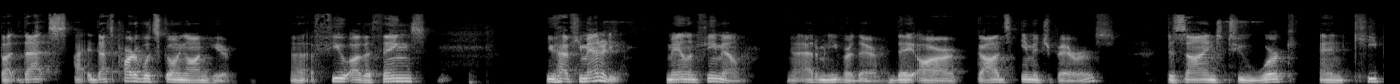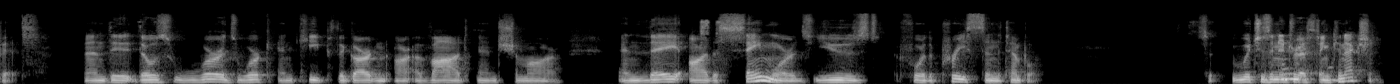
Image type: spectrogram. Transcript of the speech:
but that's that's part of what's going on here. Uh, a few other things. You have humanity, male and female. Adam and Eve are there. They are God's image bearers, designed to work and keep it. And the, those words, work and keep the garden, are avad and shamar. And they are the same words used for the priests in the temple, so, which is an interesting connection.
